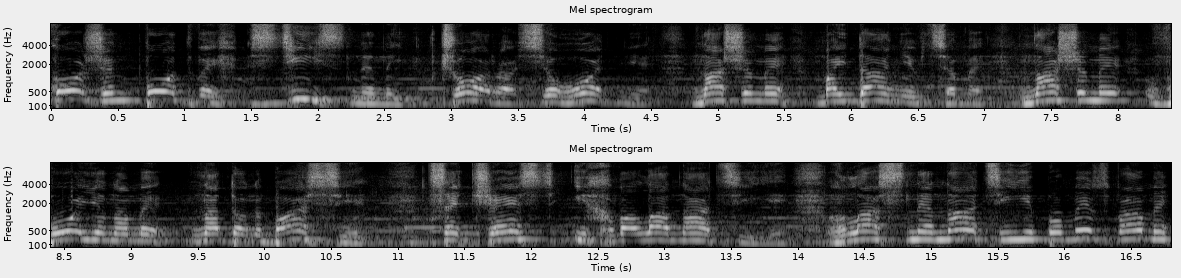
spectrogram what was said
кожен подвиг здійснений вчора, сьогодні нашими майданівцями, нашими воїнами на Донбасі. Це честь і хвала нації, власне нації, бо ми з вами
